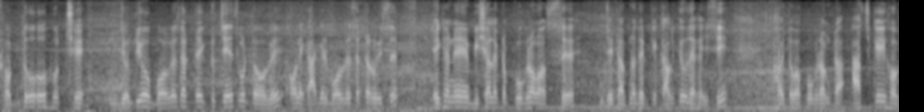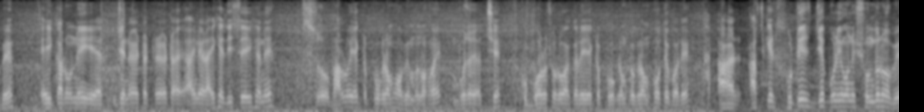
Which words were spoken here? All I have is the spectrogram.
শব্দ হচ্ছে। যদিও বল রেসারটা একটু চেঞ্জ করতে হবে, অনেক আগের বল রেসারটা রয়েছে। এখানে বিশাল একটা প্রোগ্রাম আসছে যেটা আপনাদেরকে কালকেও দেখাইছি। হয়তোবা প্রোগ্রামটা আজকেই হবে। এই কারণেই জেনারেটার টেনারেটার আইনে রাইখে দিচ্ছে এখানে। সো ভালোই একটা প্রোগ্রাম হবে মনে হয়, বোঝা যাচ্ছে। খুব বড় সড়ো আকারে একটা প্রোগ্রাম টোগ্রাম হতে পারে। আর আজকের ফুটেজ যে পরিমাণে সুন্দর হবে,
